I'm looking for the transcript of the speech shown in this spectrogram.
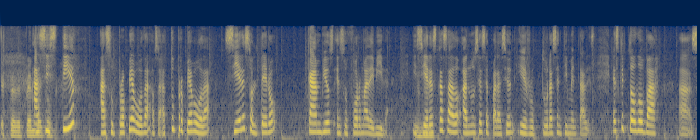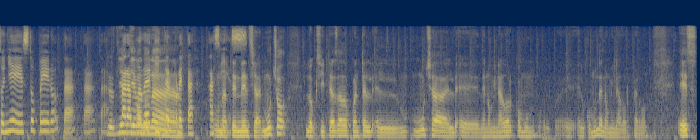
Asistir a su propia boda, o sea, a tu propia boda, si eres soltero, cambios en su forma de vida. Y si eres casado, anuncia separación y rupturas sentimentales. Es que todo va soñé esto, pero ta, ta, ta, para poder interpretar. Así una tendencia. Mucho, lo que si te has dado cuenta, el, mucha, el eh, denominador común, eh, el, común denominador, perdón, es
